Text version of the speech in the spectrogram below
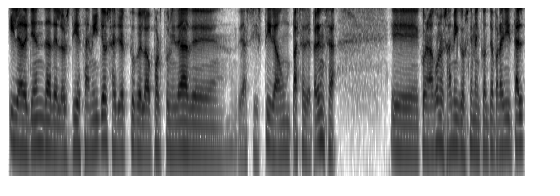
y la leyenda de los Diez Anillos. Ayer tuve la oportunidad de, de asistir a un pase de prensa eh, con algunos amigos que me encontré por allí y tal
